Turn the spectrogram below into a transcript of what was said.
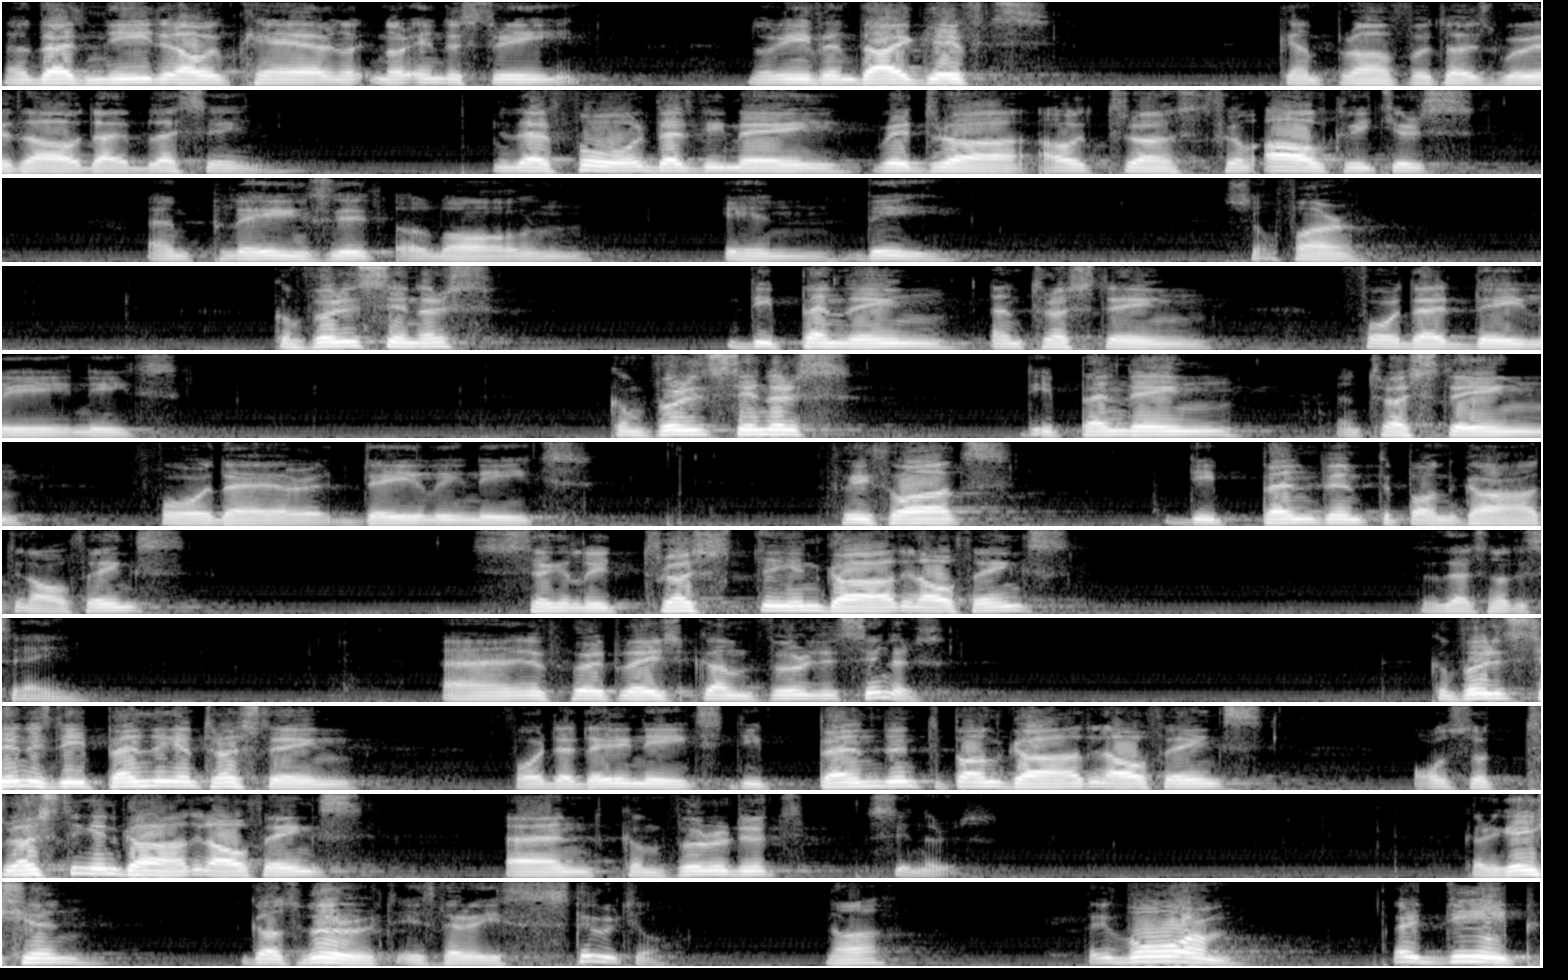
and that neither our care nor, industry, nor even thy gifts can profit us without thy blessing. Therefore, that we may withdraw our trust from all creatures and place it alone in thee. So far converted sinners depending and trusting for their daily needs. Converted sinners depending and trusting for their daily needs. Three thoughts dependent upon God in all things. Secondly, trusting in God in all things. That's not the same. And in the third place, converted sinners. Converted sinners depending and trusting for their daily needs, dependent upon God in all things, also trusting in God in all things, and converted sinners. Congregation, God's Word is very spiritual, not very warm, very deep,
